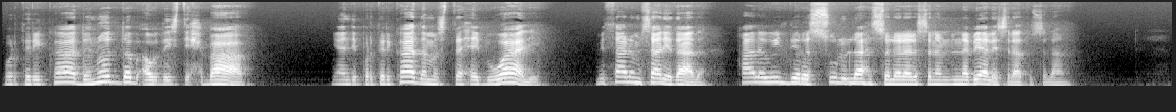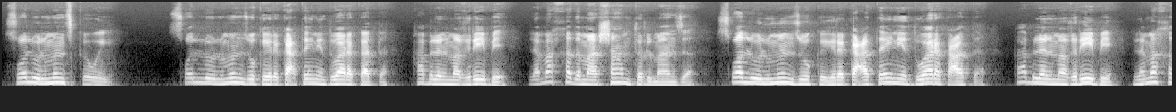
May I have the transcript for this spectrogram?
پر طریقه د ندب او د استحباب يعني د پرترکا د مستحب والي مثال مثال یې دا ده قال ویل دی رسول الله صلی الله علیه وسلم د نبی علیه الصلاة والسلام صلو لمونځ کوئ صلو لمونځ وکړئ رکعتین دوه رکعته قبل المغرب له مخه د ماښام تر لمانځه صلو لمونځ وکړئ رکعتین دوه رکعته قبل المغرب له مخه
